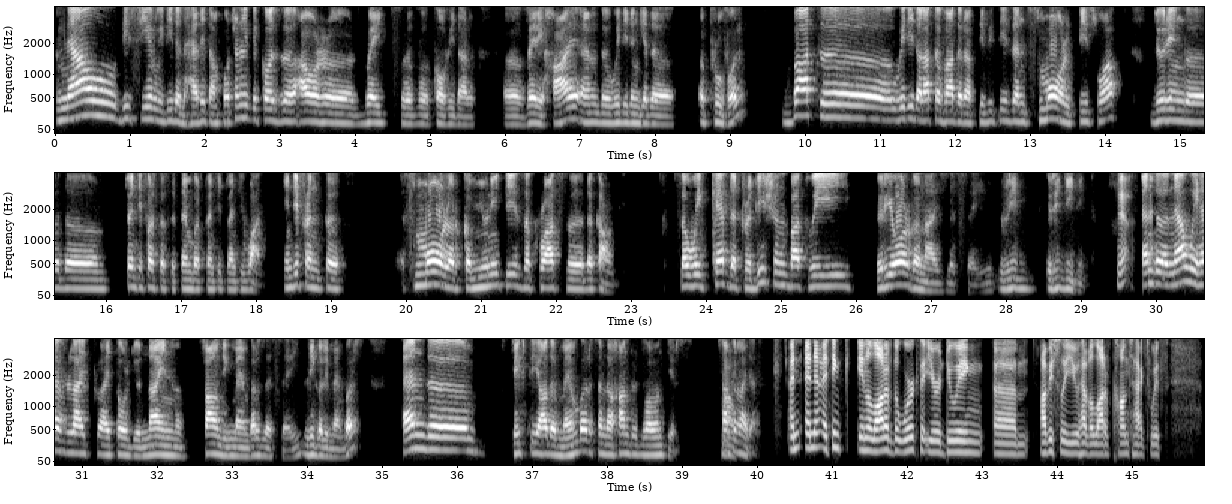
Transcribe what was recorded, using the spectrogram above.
Now, this year, we didn't have it, unfortunately, because uh, our uh, rates of uh, COVID are uh, very high and we didn't get a approval. But we did a lot of other activities and small peace walks during the 21st of September 2021 in different smaller communities across the county. So we kept the tradition, but we reorganized, let's say, re- redid it. Yeah. And uh, now we have, like I told you, nine founding members, let's say, legally members, and uh, 50 other members and 100 volunteers, something wow. like that. And and I think in a lot of the work that you're doing, um, obviously you have a lot of contact with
